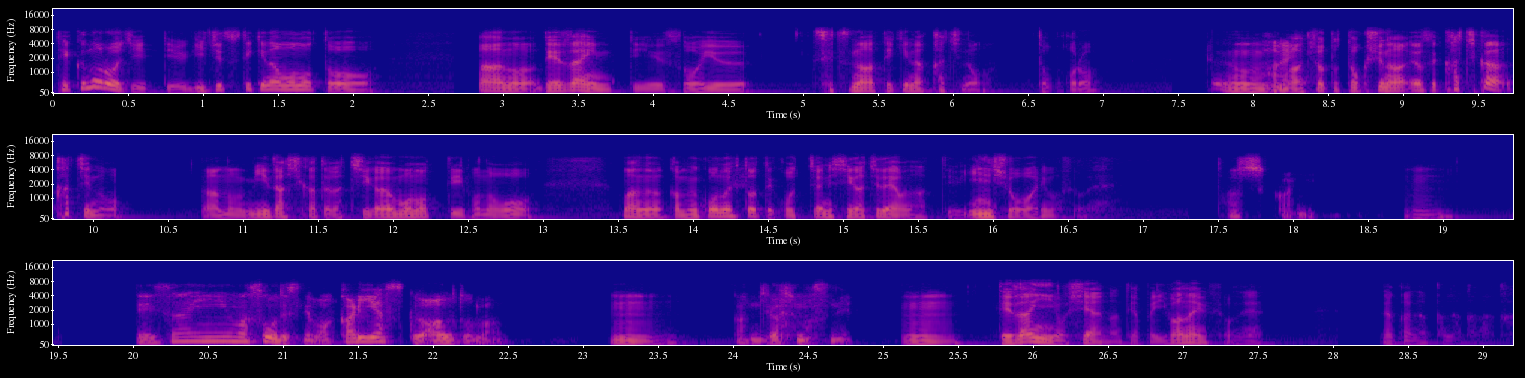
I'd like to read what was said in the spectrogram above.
テクノロジーっていう技術的なものと、あの、デザインっていうそういう刹那的な価値のところ、うん、はいまあちょっと特殊な、要するに価値観、価値の、あの、見出し方が違うものっていうものを、まあなんか向こうの人ってごっちゃにしがちだよなっていう印象はありますよね。確かに。うん。デザインはそうですね。わかりやすくアウトなうん。感じがしますね。うん。デザインをシェアなんてやっぱ言わないんですよね。なかなかなかなか。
